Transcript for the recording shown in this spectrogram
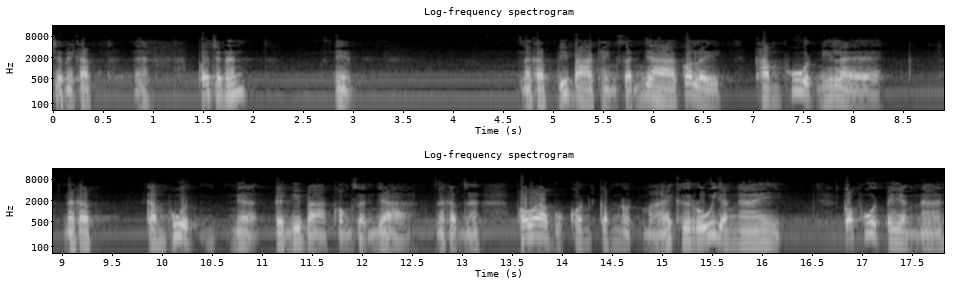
ใช่ไหมครับนะเพราะฉะนั้นเนี่ยนะครับ วิบากแห่งสัญญาก็เลยคำพูดนี้แหละนะครับคำพูดเนี่ยเป็นวิบากของสัญญานะครับนะเพราะว่าบุคคลกำหนดหมายคือรู้ยังไง ก็พูดไปอย่างนั้น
